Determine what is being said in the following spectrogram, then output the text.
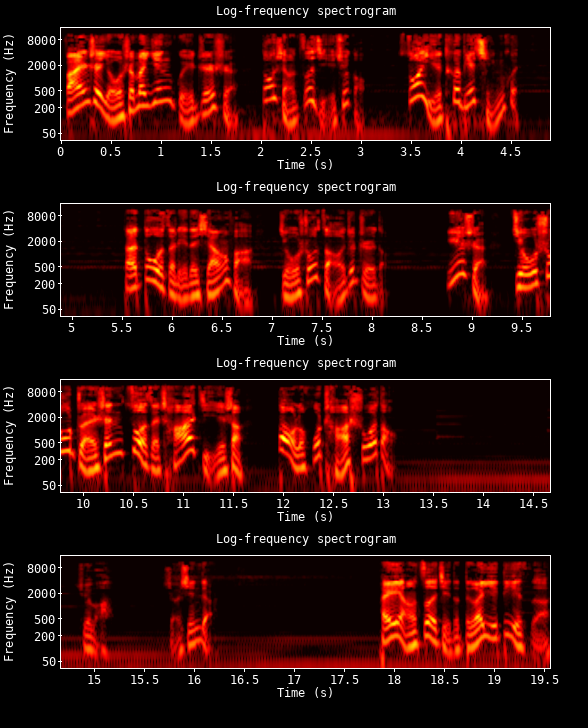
凡是有什么阴鬼之事，都想自己去搞，所以特别勤快。他肚子里的想法，九叔早就知道。于是，九叔转身坐在茶几上，倒了壶茶，说道：“去吧，小心点培养自己的得意弟子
